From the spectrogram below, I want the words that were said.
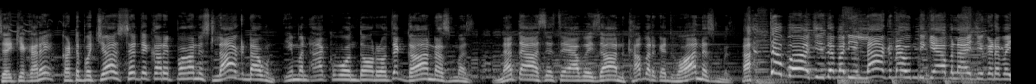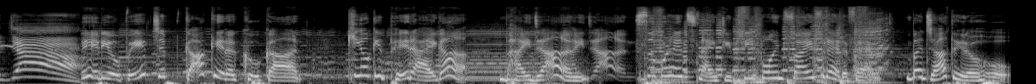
से क्या करे कट बच्चा से करे पानस लॉकडाउन इमन अकवन दो रोते गानस मस नता जान खबर के दे बड़ी लॉकडाउन चिपका के रखो कान. क्योंकि फिर आएगा? भाईजान. सुपर हिट्स 93.5 रेड एफएम बजाते रहो.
